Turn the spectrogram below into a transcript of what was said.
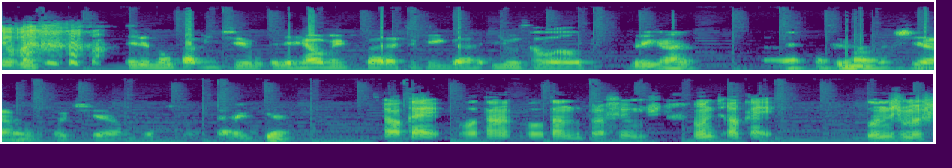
Ele não tá mentindo, ele realmente parece o Gengar e o Snorlax. Obrigado. É, confirmado. Eu te amo, eu te amo, eu te amo. Ela entende. Ok, voltando, voltando para filmes. Um, ok, um dos meus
